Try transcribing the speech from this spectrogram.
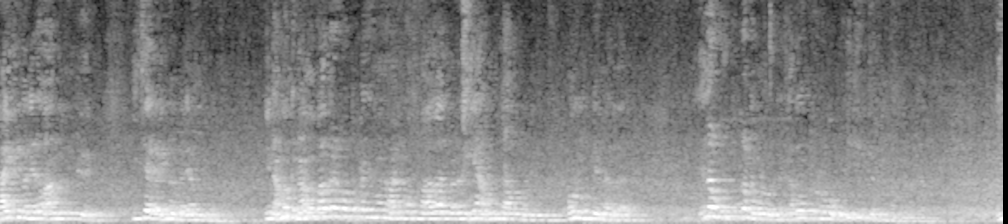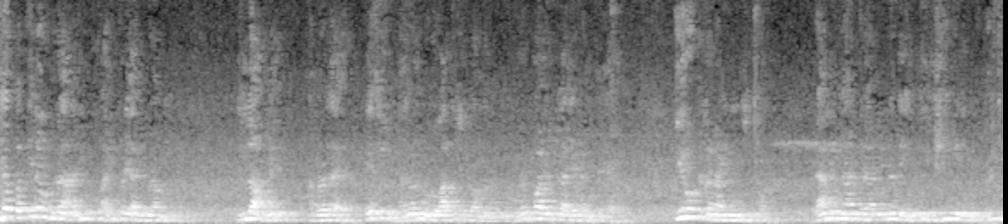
காய்கறி கடையில் வாங்குறதுக்கு ஈஸியாக கிடைக்கும் கல்யாணம் பண்ணுவோம் நமக்கு நம்ம பார்க்குறப்ப புரட்டாசி மாதம் ஆடி மாதம் ஆகாது பண்ணணும் ஏன் அவங்க ஆக மாட்டேங்குது? அவனுக்கு மட்டும் நல்ல எல்லாம் ஒரு பக்கம் நம்மளை வந்து கதை ஒதுக்கி வச்சிருக்காங்க இதை பற்றின ஒரு அறிவு அடிப்படை அறிவு இல்லாமல் நம்மளால பேசணும் அதனால ஒரு வார்த்தை சொல்லுவாங்க. ஒரு உடன்பாடு இருக்கா இல்லையா எனக்கு தெரியாது. ஈரோட்டு கண்ணாடின்னு சொல்லுவாங்க. கிராமின் நான் கிராமின் அந்த எந்த விஷயங்கள் நீங்கள் பிரித்து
